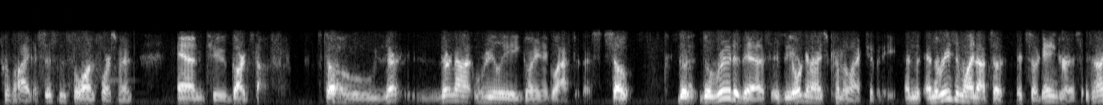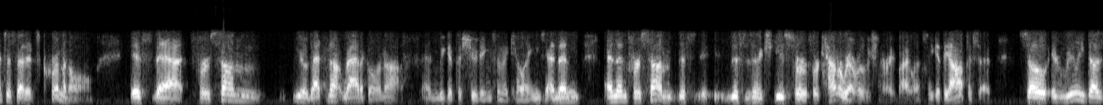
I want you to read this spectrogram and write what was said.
provide assistance to law enforcement and to guard stuff. So they're they're not really going to go after this. So the the root of this is the organized criminal activity, and and the reason why not so it's so dangerous is not just that it's criminal, it's that for some you know that's not radical enough and we get the shootings and the killings and then and then for some this this is an excuse for for counter revolutionary violence and you get the opposite so it really does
